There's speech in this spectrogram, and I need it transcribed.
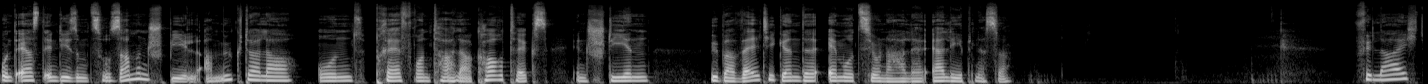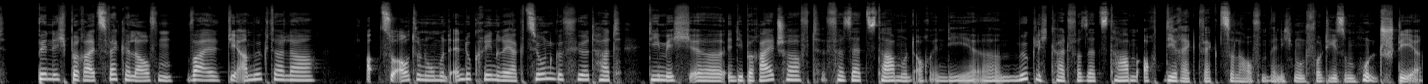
Und erst in diesem Zusammenspiel Amygdala und präfrontaler Kortex entstehen überwältigende emotionale Erlebnisse. Vielleicht bin ich bereits weggelaufen, weil die Amygdala zu autonomen und endokrinen Reaktionen geführt hat, die mich äh, in die Bereitschaft versetzt haben und auch in die äh, Möglichkeit versetzt haben, auch direkt wegzulaufen, wenn ich nun vor diesem Hund stehe.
